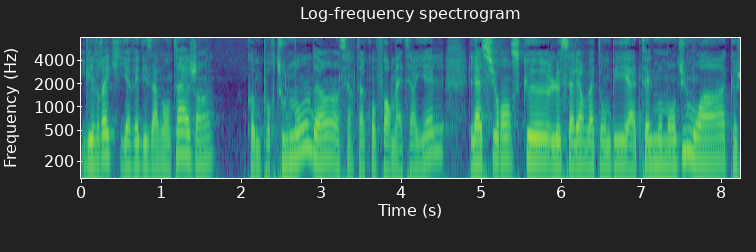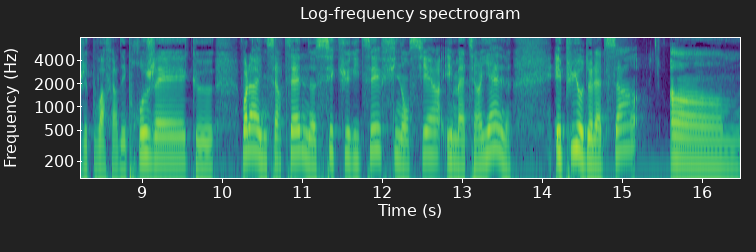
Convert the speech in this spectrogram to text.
il est vrai qu'il y avait des avantages, hein, comme pour tout le monde, hein, un certain confort matériel, l'assurance que le salaire va tomber à tel moment du mois, que je vais pouvoir faire des projets, que voilà, une certaine sécurité financière et matérielle. Et puis au-delà de ça, un,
